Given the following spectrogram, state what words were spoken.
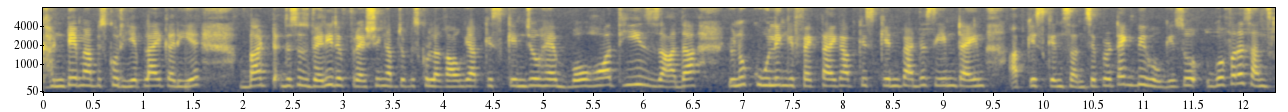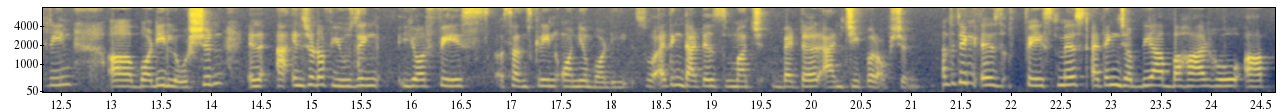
घंटे में आप इसको रीअप्लाई करिए। But this is very refreshing आप जब इसको लगाओगे आपकी स्किन जो है बहुत ही ज़्यादा यू नो कूलिंग इफ़ेक्ट आएगा आपकी स्किन पर एट द सेम टाइम आपकी स्किन सन से प्रोटेक्ट भी होगी। So so, go for a sunscreen uh, body lotion in, uh, instead of using your face sunscreen on your body. So i think that is much better and cheaper option another thing is face mist. I think जब भी आप बाहर हो, आप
